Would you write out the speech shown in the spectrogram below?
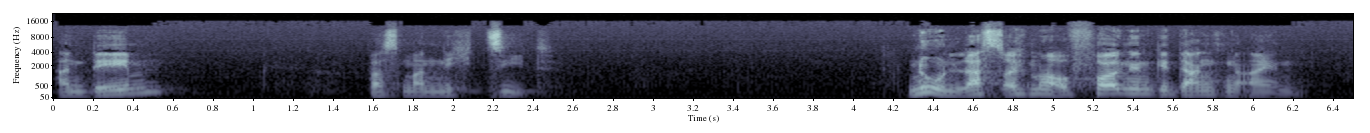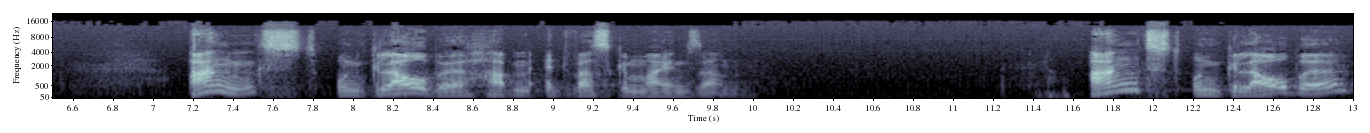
an dem, was man nicht sieht. Nun, lasst euch mal auf folgenden Gedanken ein. Angst und Glaube haben etwas gemeinsam. Angst und Glaube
